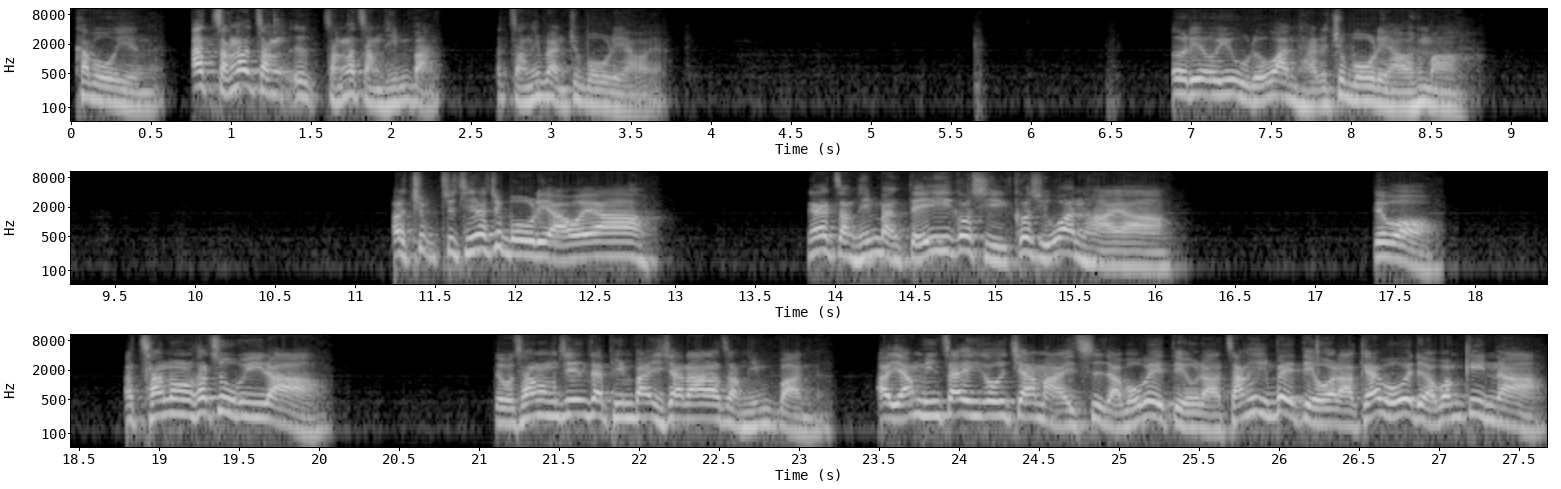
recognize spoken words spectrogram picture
看不赢啊涨到涨涨到涨停板，涨停板就无聊呀。二六一五的万台的就无聊嘛，啊，就就其他就无聊的呀。你看涨停板第一个是个是万海啊，对不？啊，长隆较趣味啦，对不？长隆今天在平盘以下拉到涨停板啊，阳明再一个加码一次啦，无被丢啦，涨停被丢啦，今日无被掉，忘紧啦，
